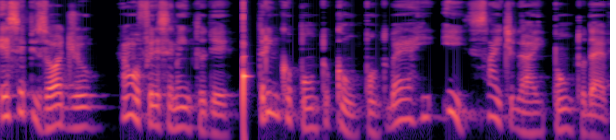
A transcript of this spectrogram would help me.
É. Esse episódio é um oferecimento de trinco.com.br e siteguy.dev.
